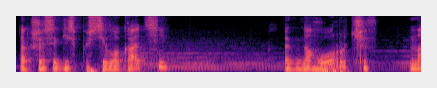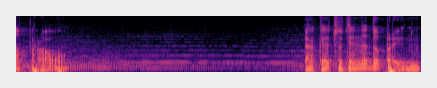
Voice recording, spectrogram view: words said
Так, щось якісь пусті локації. Так, нагору чи направо? Так, я туди не допригну.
